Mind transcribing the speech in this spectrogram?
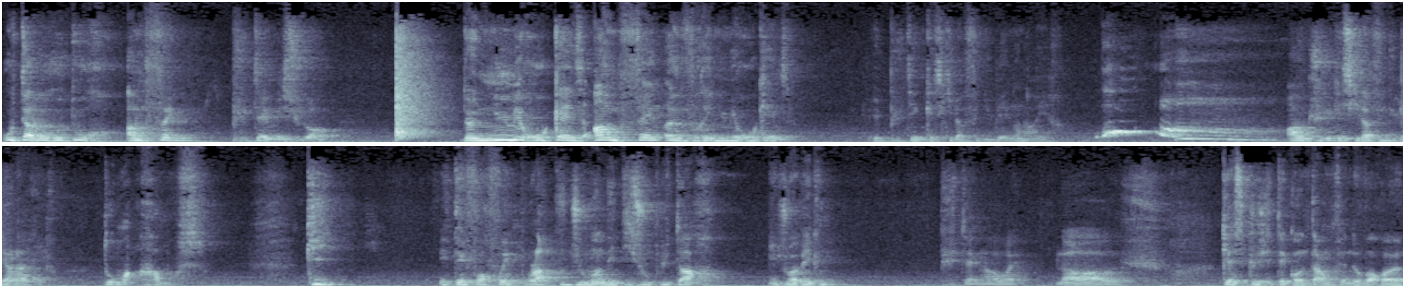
Où t'as le retour, enfin? Putain, mais celui-là. D'un numéro 15, enfin un vrai numéro 15. Et putain, qu'est-ce qu'il a fait du bien en arrière. Oh Enculé, qu'est-ce qu'il a fait du bien en arrière. Thomas Ramos. Qui était forfait pour la Coupe du Monde et 10 jours plus tard, il joue avec nous. Putain, ah ouais. Là, euh, qu'est-ce que j'étais content enfin de voir euh,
